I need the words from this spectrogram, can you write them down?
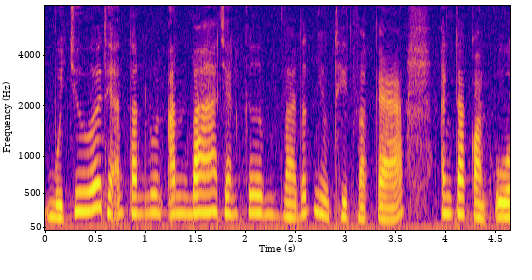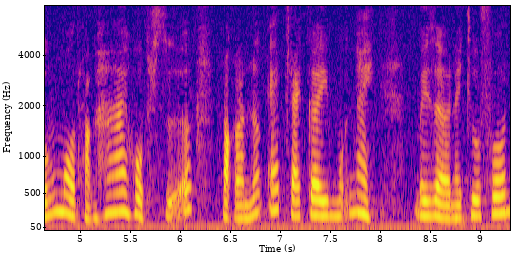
buổi trưa ấy thì anh ta luôn ăn ba chén cơm và rất nhiều thịt và cá. Anh ta còn uống một hoặc hai hộp sữa hoặc là nước ép trái cây mỗi ngày. Bây giờ này chua phôn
